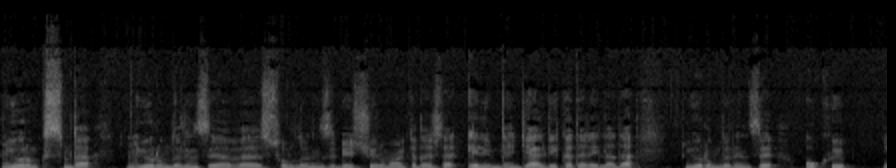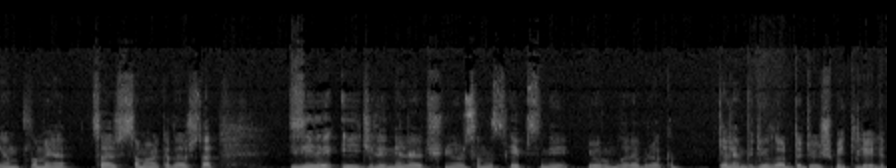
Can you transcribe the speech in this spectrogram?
Yorum kısmında yorumlarınızı ve sorularınızı bekliyorum arkadaşlar. Elimden geldiği kadarıyla da yorumlarınızı okuyup yanıtlamaya çalışacağım arkadaşlar. Diziyle ilgili neler düşünüyorsanız hepsini yorumlara bırakın. Gelen videolarda görüşmek dileğiyle.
